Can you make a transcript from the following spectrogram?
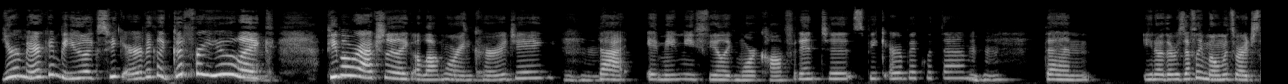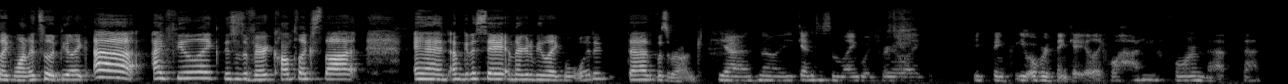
You're American, but you like speak Arabic. Like, good for you. Like, Yeah. people were actually like a lot more That's encouraging Mhm. that it made me feel like more confident to speak Arabic with them Mhm. then you know there was definitely moments where I just like wanted to be like ah I feel like this is a very complex thought and I'm gonna say it and they're gonna be like what did that was wrong Yeah, no, you get into some language where you're like, you think you overthink it. You're like, well, how do you form that that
